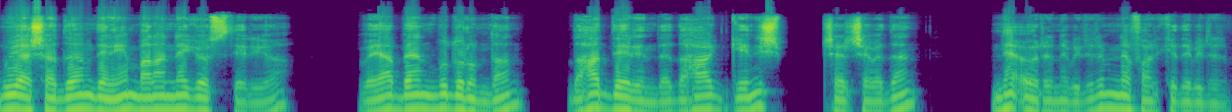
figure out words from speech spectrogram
Bu yaşadığım deneyim bana ne gösteriyor? Veya ben bu durumdan daha derinde, daha geniş çerçeveden ne öğrenebilirim, ne fark edebilirim?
